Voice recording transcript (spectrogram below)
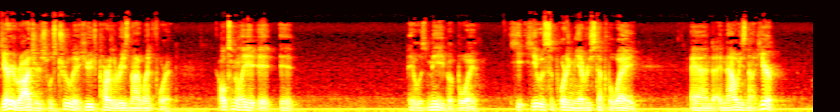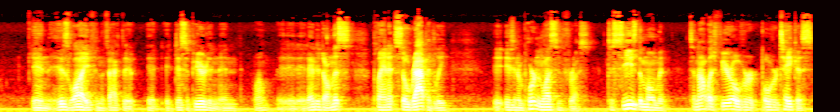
Gary Rogers was truly a huge part of the reason I went for it. Ultimately, it it it was me, but boy, he, he was supporting me every step of the way, and and now he's not here. In his life, and the fact that it, it disappeared and, and well, it, it ended on this planet so rapidly is an important lesson for us to seize the moment, to not let fear over overtake us,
